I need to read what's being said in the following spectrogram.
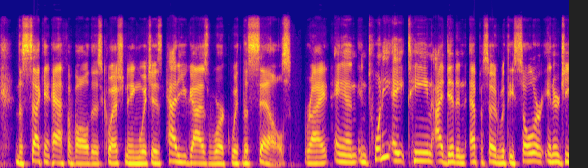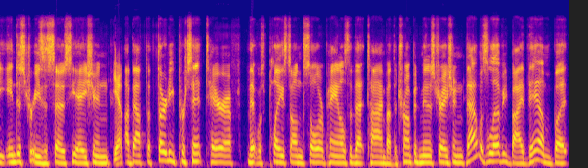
the second half of all this questioning, which is how do you guys work with the cells? Right? And in 2018, I did an episode with the Solar Energy Industries Association yep. about the 30% tariff that was placed on solar panels at that time by the Trump administration. That was levied by them, but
